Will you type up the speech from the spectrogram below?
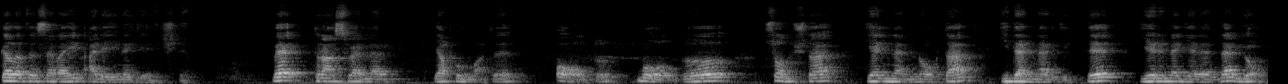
Galatasaray'ın aleyhine gelişti. Ve transferler yapılmadı. O oldu, bu oldu. Sonuçta gelinen nokta gidenler gitti. Yerine gelenler yok.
